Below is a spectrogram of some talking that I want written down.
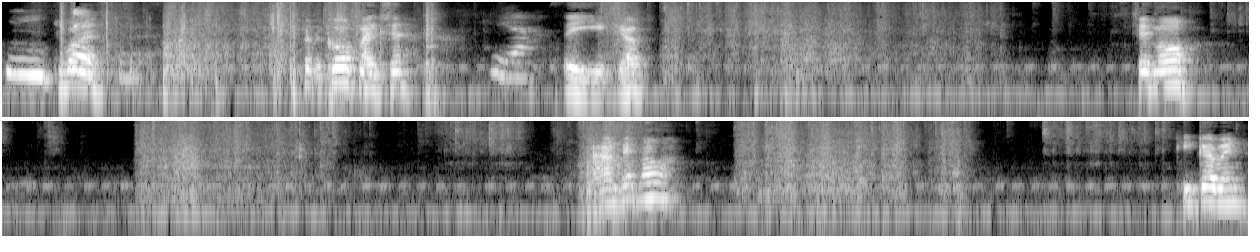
Do you want to put the cornflakes in? There you go. Bit more. And a bit more. Keep going.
